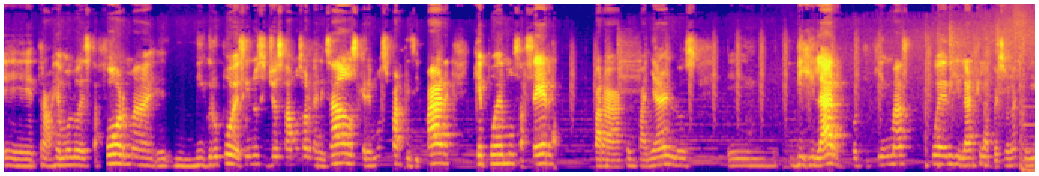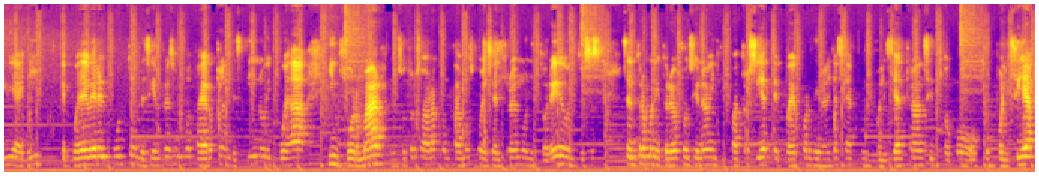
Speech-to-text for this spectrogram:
Eh, trabajémoslo de esta forma, eh, mi grupo de vecinos y yo estamos organizados, queremos participar, qué podemos hacer para acompañarlos, eh, vigilar, porque quién más puede vigilar que la persona que vive ahí, que puede ver el punto donde siempre es un botadero clandestino y pueda informar. Nosotros ahora contamos con el centro de monitoreo, entonces el centro de monitoreo funciona 24/7, puede coordinar ya sea con policía de tránsito o con, policía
